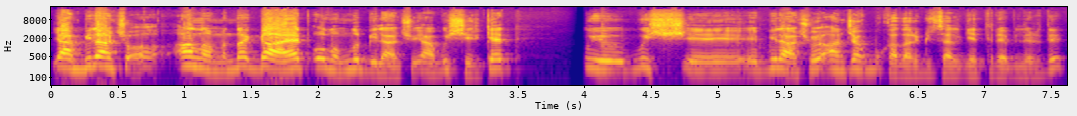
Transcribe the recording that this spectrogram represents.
Yani bilanço anlamında gayet olumlu bilanço. Yani bu şirket bu, bu e, bilançoyu ancak bu kadar güzel getirebilirdi.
